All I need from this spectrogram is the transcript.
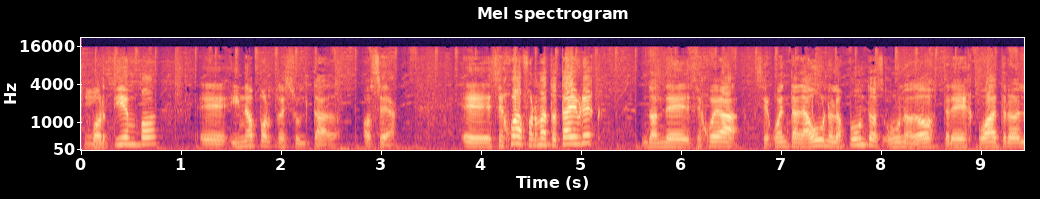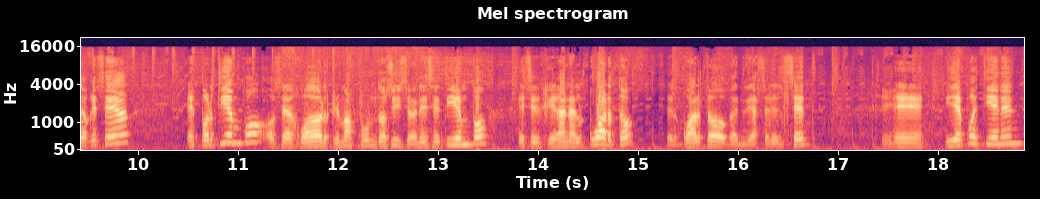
Sí. Por tiempo eh, y no por resultado. O sea, eh, se juega formato tiebreak. Donde se juega, se cuentan de a uno los puntos, uno, dos, tres, cuatro, lo que sea. Es por tiempo, o sea, el jugador que más puntos hizo en ese tiempo es el que gana el cuarto. El cuarto vendría a ser el set. Sí. Eh, y después tienen,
